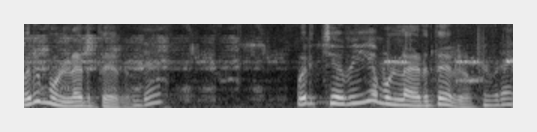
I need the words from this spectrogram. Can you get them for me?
ഒരു മുള്ള എടുത്തു തരും ഒരു ചെറിയ മുള്ള എടുത്തു തരും ഇവിടെ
